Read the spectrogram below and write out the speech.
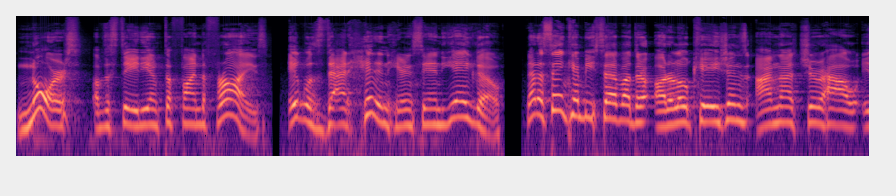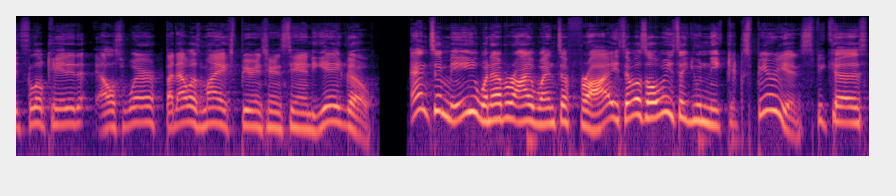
north of the stadium to find the Fry's. It was that hidden here in San Diego. Now, the same can be said about their other locations. I'm not sure how it's located elsewhere, but that was my experience here in San Diego. And to me, whenever I went to Fry's, it was always a unique experience because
